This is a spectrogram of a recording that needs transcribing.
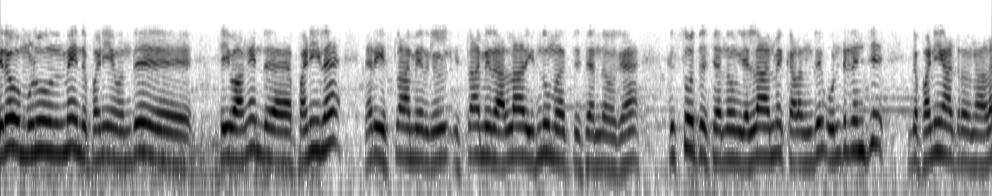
இரவு முழுவதுமே இந்த பணியை வந்து செய்வாங்க. இந்த பணியில் நிறைய இஸ்லாமியர்கள் இஸ்லாமியர் அல்லாத இந்து மதத்தை சேர்ந்தவங்க கிறிஸ்துவத்தை சேர்ந்தவங்க எல்லாருமே கலந்து ஒன்றிணைஞ்சு இந்த பணியாற்றுறதுனால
